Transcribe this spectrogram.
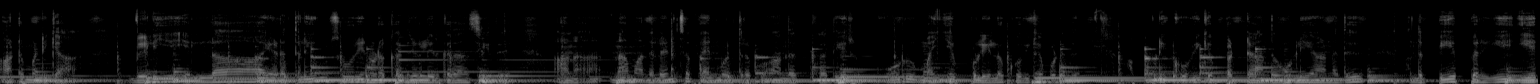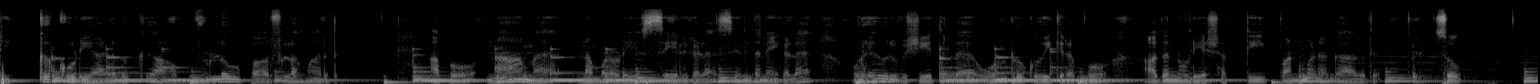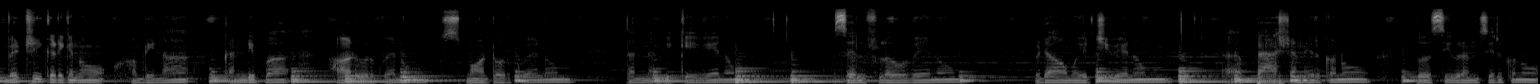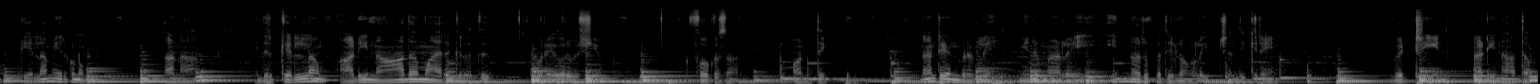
ஆட்டோமேட்டிக்காக வெளியே எல்லா இடத்துலையும் சூரியனோட கதிர்கள் இருக்க தான் செய்யுது. ஆனால் நாம் அந்த லென்ஸை பயன்படுத்துகிறப்போ அந்த கதிர் ஒரு மையப்புள்ளியில் குவிக்கப்படுது. அப்படி குவிக்கப்பட்ட அந்த ஒளியானது அந்த பேப்பரையே எரிக்கக்கூடிய அளவுக்கு அவ்வளவு பவர்ஃபுல்லாக மாறுது. அப்போது நாம் நம்மளுடைய செயல்களை சிந்தனைகளை ஒரே ஒரு விஷயத்தில் ஒன்று குவிக்கிறப்போ அதனுடைய சக்தி பன்மடங்கு ஆகுது ஸோ வெற்றி கிடைக்கணும் அப்படின்னா கண்டிப்பாக ஹார்ட் ஒர்க் வேணும் ஸ்மார்ட் ஒர்க் வேணும் தன்னம்பிக்கை வேணும் செல்ஃப் லவ் வேணும் விடாமுயற்சி வேணும் பேஷன் இருக்கணும் பர்சிவரன்ஸ் இருக்கணும் இப்படி எல்லாமே இருக்கணும். ஆனால் இதற்கெல்லாம் அடிநாதமாக இருக்கிறது ஒரே ஒரு விஷயம். ஃபோக்கஸ் ஆன் ஒன் திங் நன்றி நண்பர்களே மீண்டும் நாளை இன்னொரு பதிவில் உங்களை சந்திக்கிறேன். வெற்றியின் அடிநாதம்.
